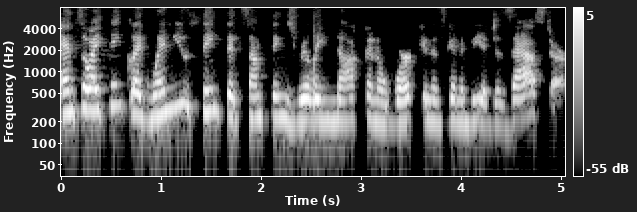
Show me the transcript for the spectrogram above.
And so i think like when you think that something's really not going to work and is going to be a disaster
